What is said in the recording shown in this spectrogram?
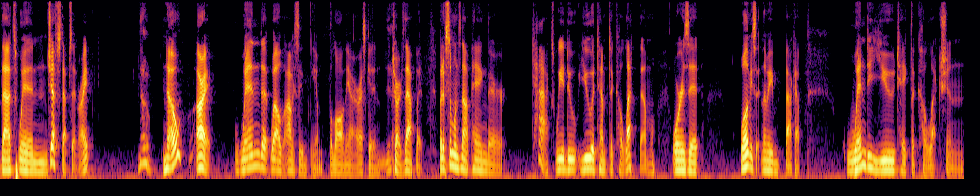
that's when Jeff steps in, right? No. No. All right. When? Do, well, obviously, you know, the law and the IRS get in Yeah. charge of that. But but if someone's not paying their tax, we do you attempt to collect them, or is it? Well, let me say, let me back up. When do you take the collection?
